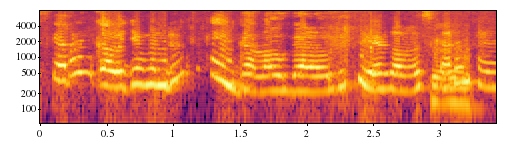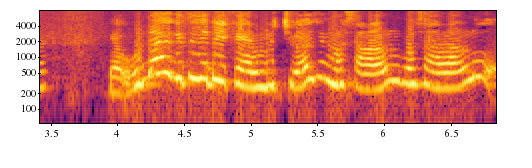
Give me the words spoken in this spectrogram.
sekarang kalau zaman dulu kayak galau-galau gitu ya kalau sekarang kayak ya udah gitu jadi kayak lucu aja masa lalu masa lalu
